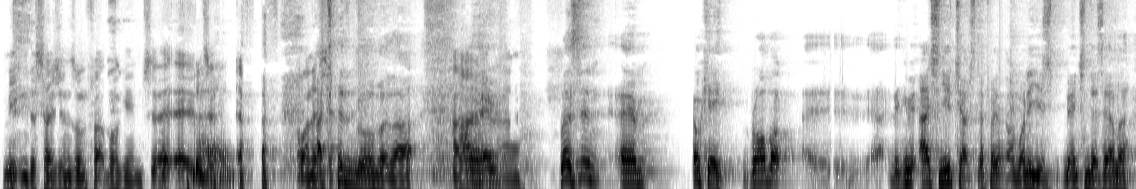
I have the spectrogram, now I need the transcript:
making decisions on football games. It, it, honestly. I didn't know about that. um, uh, listen, um, okay, Robert, uh, actually, you touched upon one of you mentioned this earlier.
